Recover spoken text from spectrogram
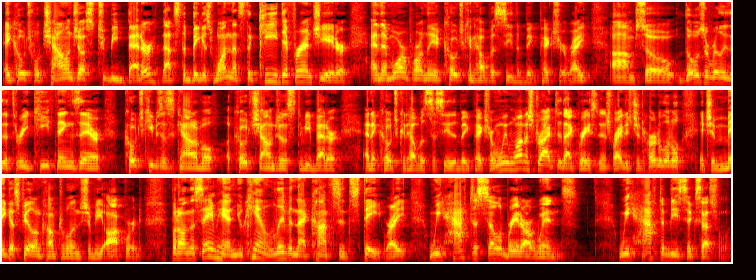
A coach will challenge us to be better. That's the biggest one. That's the key differentiator. And then, more importantly, a coach can help us see the big picture, right? Um, so, those are really the three key things there. Coach keeps us accountable, a coach challenges us to be better, and a coach could help us to see the big picture. And we want to strive to that greatness, right? It should hurt a little, it should make us feel uncomfortable, and it should be awkward. But on the same hand, you can't live in that constant state, right? We have to celebrate our wins. We have to be successful.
